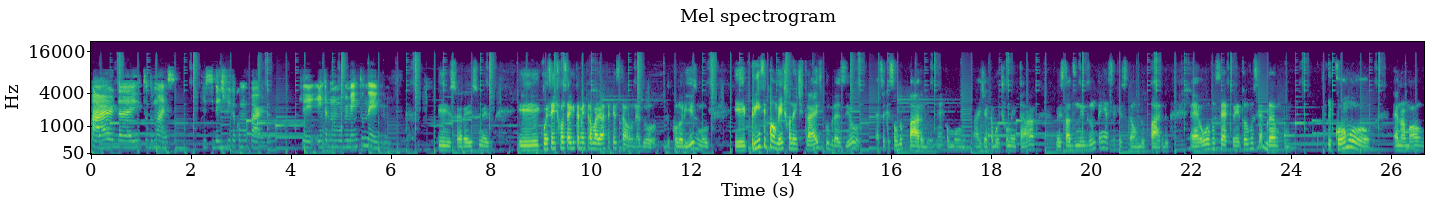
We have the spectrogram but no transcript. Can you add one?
parda e tudo mais. Que se identifica como parda. Que entra no movimento negro. Isso, era isso mesmo. E com isso a gente consegue também trabalhar essa questão, né, do, do colorismo, e principalmente quando a gente traz para o Brasil essa questão do pardo, né? Como a gente acabou de comentar, nos Estados Unidos não tem essa questão do pardo. É, ou você é preto ou você é branco. E como é normal,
